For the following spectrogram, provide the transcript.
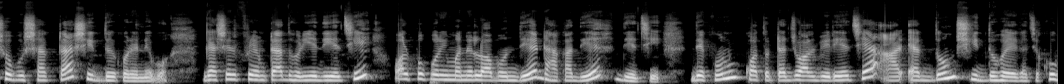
সবুজ শাকটা সিদ্ধ করে নেব। গ্যাসের ফ্লেমটা ধরিয়ে দিয়েছি। অল্প পরিমাণে লবণ দিয়ে ঢাকা দিয়ে দিয়েছি। দেখুন কতটা জল বেরিয়েছে আর একদম সিদ্ধ হয়ে গেছে, খুব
